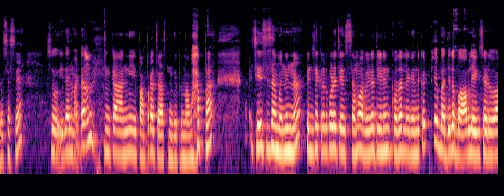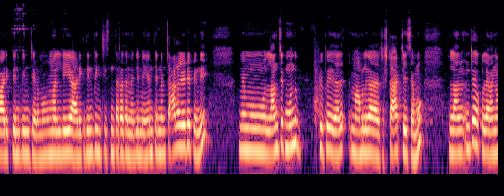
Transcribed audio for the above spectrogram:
మిస్సెస్సే సో ఇదనమాట ఇంకా అన్ని పంపకాలు చేస్తుంది ఇప్పుడు మా బాప చేసేసాము నిన్న పిండి సెక్రెట్ కూడా చేసేసాము. ఆ వీడియో తీయడానికి కుదరలేదు. ఎందుకంటే మధ్యలో బాబు లేచాడు ఆడికి తినిపించడము. మళ్ళీ ఆడికి తినిపించేసిన తర్వాత మళ్ళీ మేము తినడం చాలా లేట్ అయిపోయింది. మేము లంచ్కి ముందు ప్రిపేర్ అదే మామూలుగా స్టార్ట్ చేసాము. లం అంటే ఒక లెవెన్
